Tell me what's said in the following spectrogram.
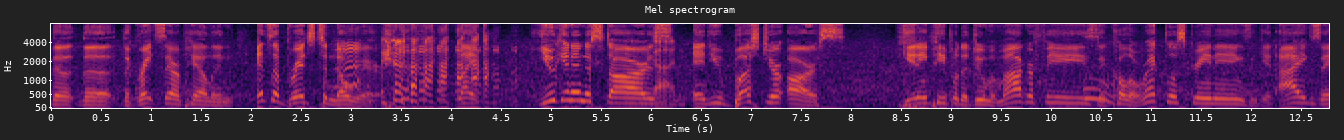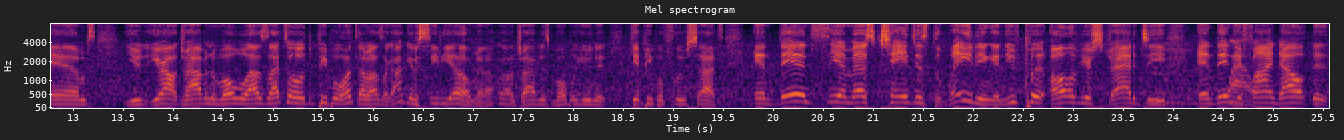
the the the great Sarah Palin. It's a bridge to nowhere. like you get into stars Oh, and you bust your arse. Getting people to do mammographies and hmm. colorectal screenings and get eye exams. You, you're out driving the mobile. I was. I told people one time. I was like, I'll get a CDL, man. I'll go and drive this mobile unit, get people flu shots, and then CMS changes the weighting, and you've put all of your strategy, and then you find out that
